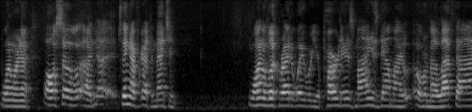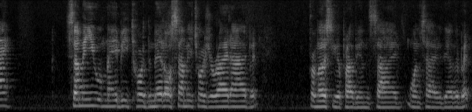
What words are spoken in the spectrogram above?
one way or another. Also, uh, thing I forgot to mention, want to look right away where your part is. Mine is down my over my left eye. Some of you may be toward the middle, some of you towards your right eye, but for most of you, probably on the side, one side or the other. But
